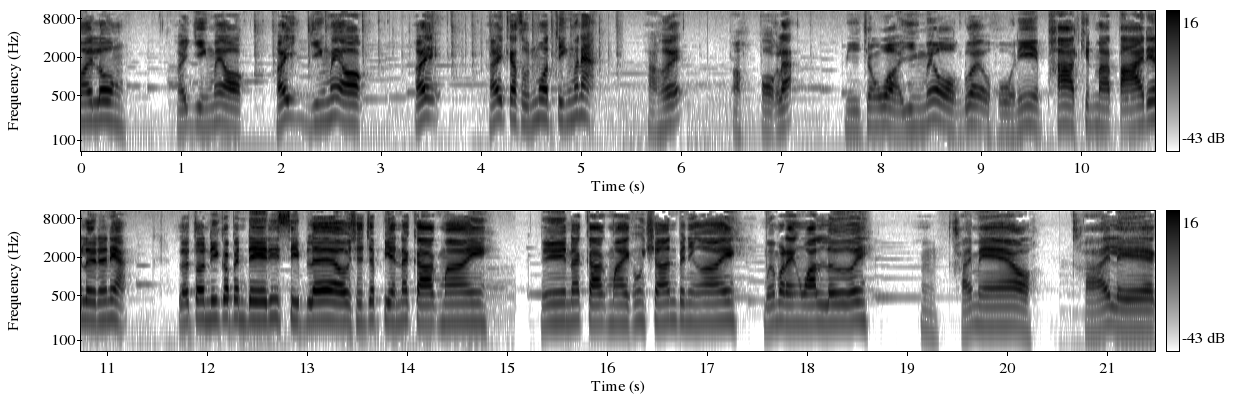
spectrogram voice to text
น้อยลง เฮ้ยยิงไม่ออก เฮ้ยยิงไม่ออก เฮ้ย เฮ้ยกระสุนหมดจริงปะเนี่ยอะเฮ้ยอ๋อออกแล้วมีจังหวะยิงไม่ออกด้วย โอ้โห นี่พลาดขึ้นมาตายได้เลยนะเนี่ย แล้วตอนนี้ก็เป็นเดย์ที่ 10 แล้ว ฉันจะเปลี่ยนหน้ากากใหม่ นี่หน้ากากใหม่ของฉันเป็นยังไง เหมือนแมลงวันเลย ขายแมว ขายเหล็ก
